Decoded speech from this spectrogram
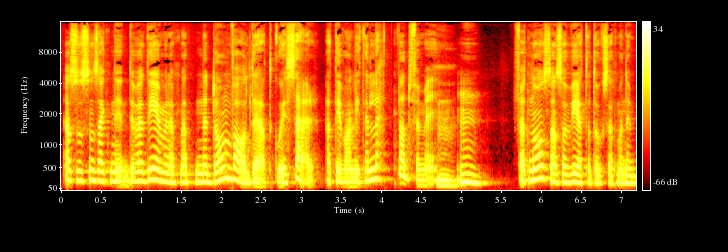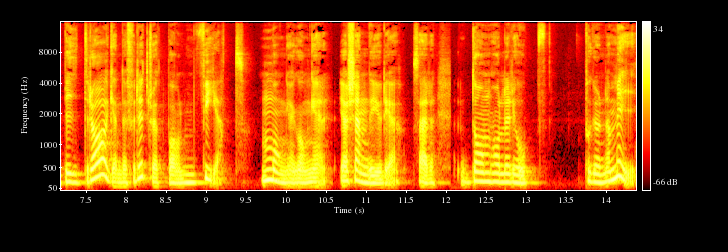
Alltså som sagt, det var det jag menade med att när de valde att gå isär, att det var en liten lättnad för mig. Mm. mm. För att någonstans ha vetat också att man är bidragande, för det tror jag att barn vet. många gånger. Jag kände ju det. Så här, de håller ihop på grund av mig.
